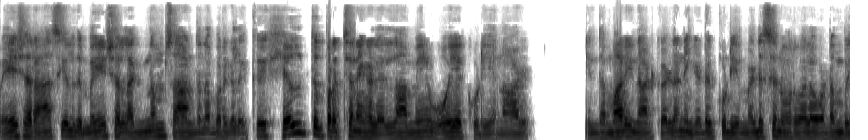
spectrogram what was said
மேஷ ராசி அல்லது மேஷ லக்னம் சார்ந்த நபர்களுக்கு ஹெல்த் பிரச்சனைகள் எல்லாமே ஓயக்கூடிய நாள். இந்த மாதிரி நாட்கள்ல நீங்க எடுக்கக்கூடிய மெடிசன் ஒருவேளை உடம்பு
